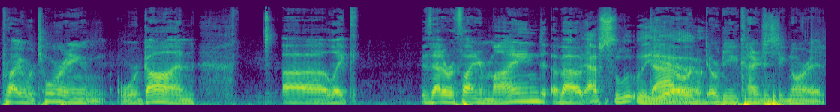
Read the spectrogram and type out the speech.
probably were touring were gone. Uh, like, has that ever thought in your mind about Absolutely, that, yeah. or, or do you kind of just ignore it?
